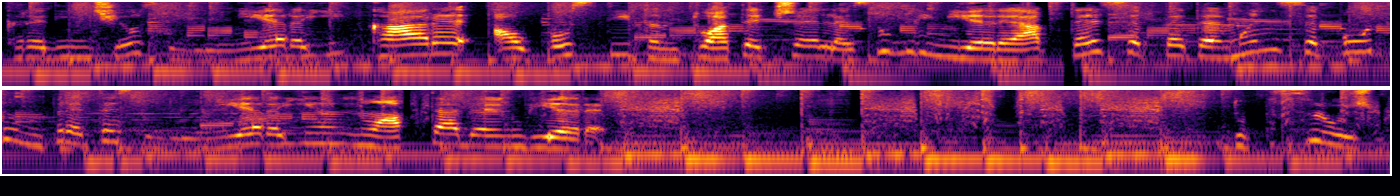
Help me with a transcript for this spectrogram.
Credincios sublinierei care au postit în toate cele subliniere apte să pe temâni se pot împrete sublinierei în noaptea de înviere. După slujbă,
